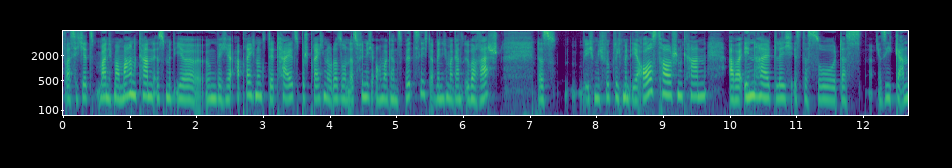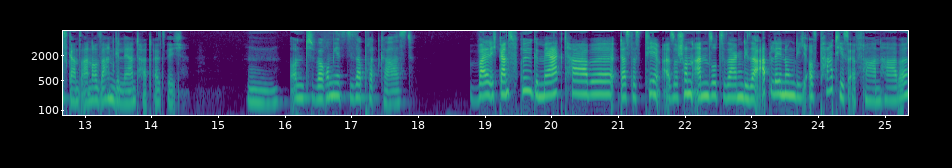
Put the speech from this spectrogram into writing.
was ich jetzt manchmal machen kann, ist mit ihr irgendwelche Abrechnungsdetails besprechen oder so. Und das finde ich auch immer ganz witzig. Da bin ich immer ganz überrascht, dass ich mich wirklich mit ihr austauschen kann. Aber inhaltlich ist das so, dass sie ganz, ganz andere Sachen gelernt hat als ich. Hm. Und warum jetzt dieser Podcast? Weil ich ganz früh gemerkt habe, dass das Thema, also schon an sozusagen dieser Ablehnung, die ich auf Partys erfahren habe,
